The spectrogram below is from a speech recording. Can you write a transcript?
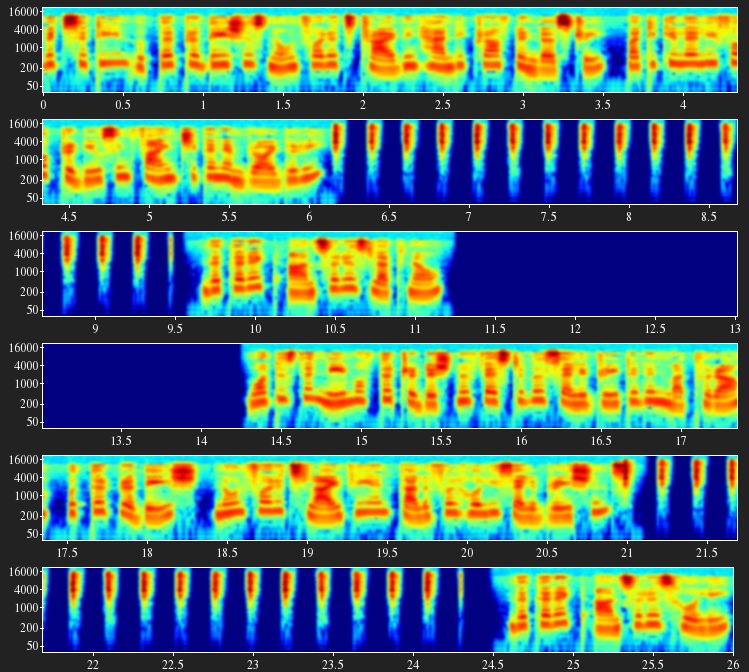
Which city in Uttar Pradesh is known for its thriving handicraft industry, particularly for producing fine chikan embroidery? The correct answer is Lucknow. What is the name of the traditional festival celebrated in Mathura, Uttar Pradesh, known for its lively and colorful Holi celebrations? The correct answer is Holi.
